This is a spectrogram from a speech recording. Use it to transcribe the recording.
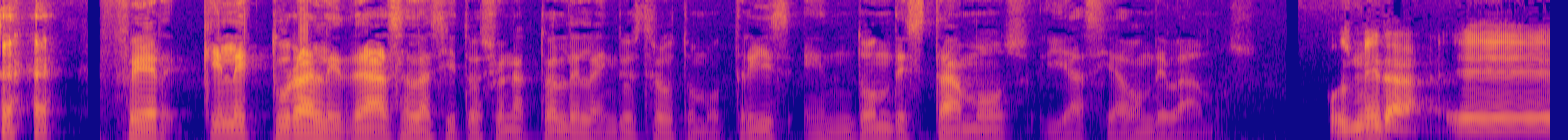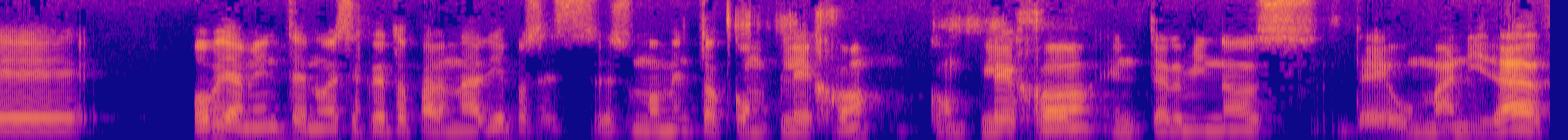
Fer, ¿qué lectura le das a la situación actual de la industria automotriz? ¿En dónde estamos y hacia dónde vamos? Pues mira, eh, obviamente no es secreto para nadie, pues es, un momento complejo, complejo en términos de humanidad.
